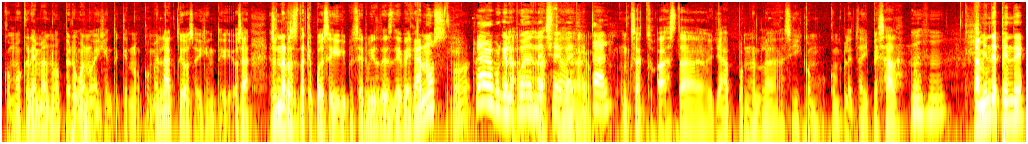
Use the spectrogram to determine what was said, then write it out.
como crema, ¿no? Pero bueno, hay gente que no come lácteos, hay gente, o sea, es una receta que puede servir desde veganos, ¿no? Claro, porque le ponen leche vegetal. Exacto, hasta ya ponerla así como completa y pesada. También depende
